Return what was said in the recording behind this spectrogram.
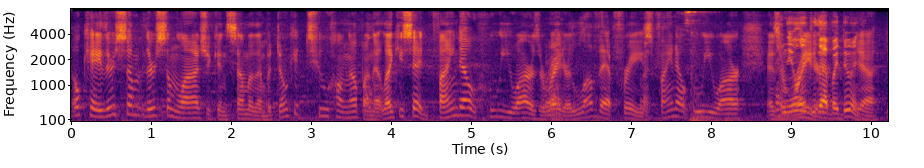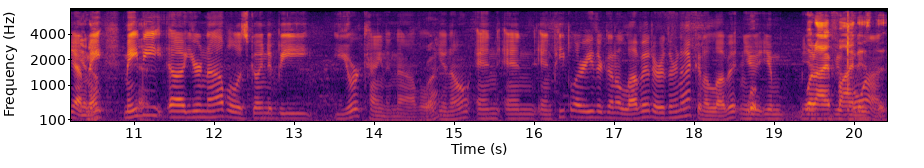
okay there's some there's some logic in some of them but don't get too hung up on that like you said find out who you are as a Right. writer love that phrase Right. find out who you are as And a writer. And you only do that by doing it, yeah yeah may, maybe uh, your novel is going to be your kind of novel Right. you know and and and people are either going to love it or they're not going to love it and you, Well, you, what you- I you find is the,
